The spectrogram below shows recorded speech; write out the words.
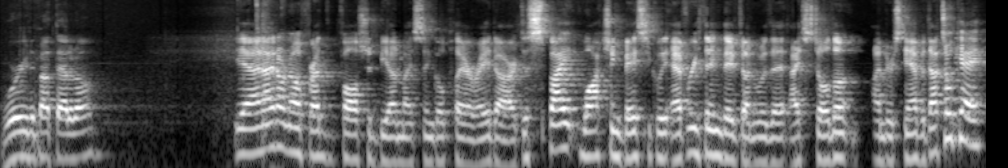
worried about that at all. Yeah, and I don't know if Redfall should be on my single player radar. Despite watching basically everything they've done with it, I still don't understand, but that's okay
